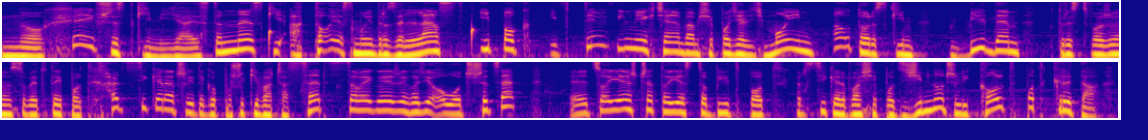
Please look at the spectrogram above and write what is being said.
No hej wszystkim, ja jestem Neski, a to jest moi drodzy Last Epoch i w tym filmie chciałem wam się podzielić moim autorskim buildem, który stworzyłem sobie tutaj pod Heartseekera, czyli tego poszukiwacza serc całego, jeżeli chodzi o łotrzycę. E, Co jeszcze, to jest to build pod Heartseeker właśnie pod zimno, czyli cold podkryta. Mm,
